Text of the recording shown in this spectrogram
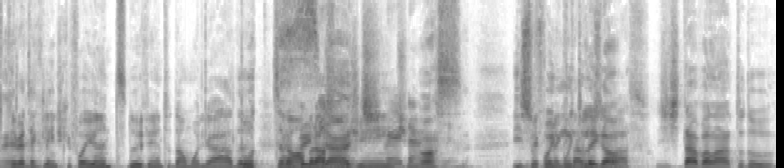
Né? Teve até cliente que foi antes do evento, dar uma olhada, Puta dar um abraço na verdade. gente. Verdade. Nossa, isso ver foi é muito legal. A gente tava lá tudo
